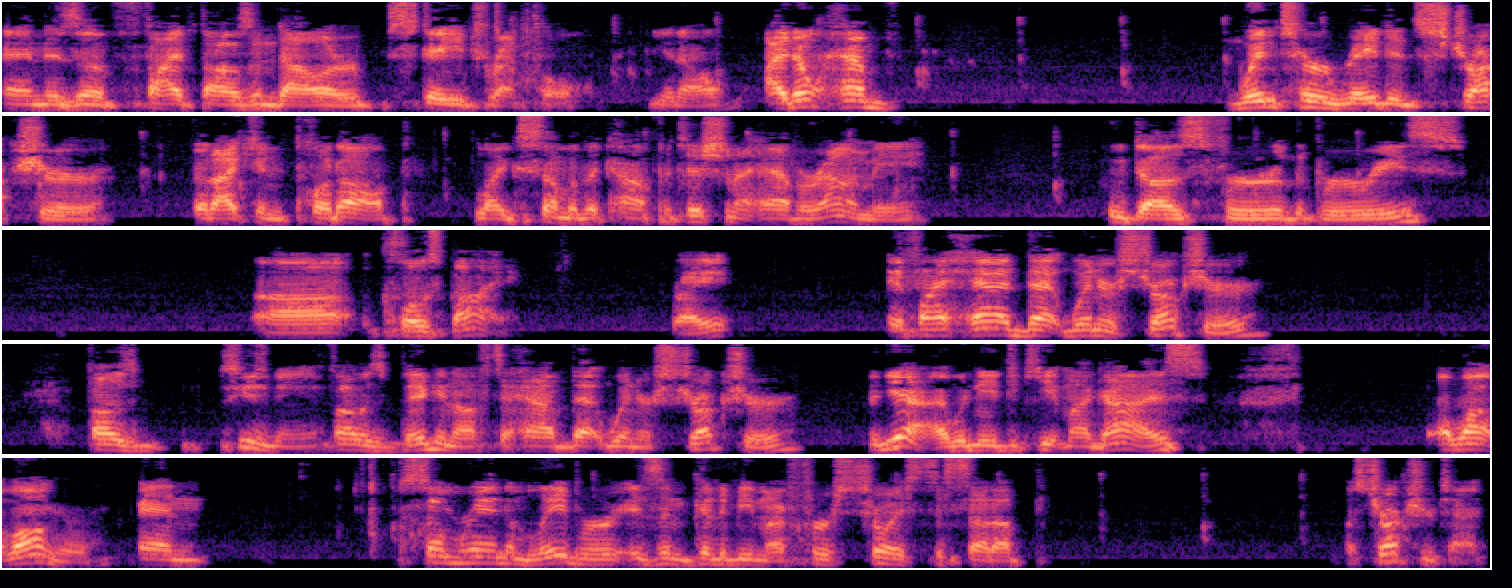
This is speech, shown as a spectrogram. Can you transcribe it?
and is a $5,000 stage rental, you know. I don't have winter rated structure that I can put up like some of the competition I have around me who does for the breweries uh, close by, right? If I had that winter structure, if I was, excuse me, if I was big enough to have that winter structure, yeah, I would need to keep my guys a lot longer. And some random labor isn't going to be my first choice to set up a structure tent.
